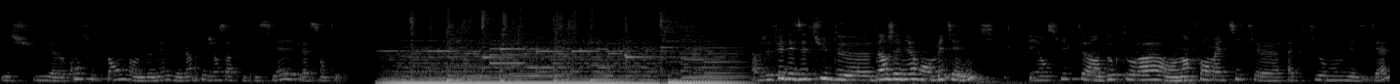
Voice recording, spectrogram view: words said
et je suis consultante dans le domaine de l'intelligence artificielle et de la santé. J'ai fait des études d'ingénieur en mécanique et ensuite un doctorat en informatique appliquée au monde médical.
